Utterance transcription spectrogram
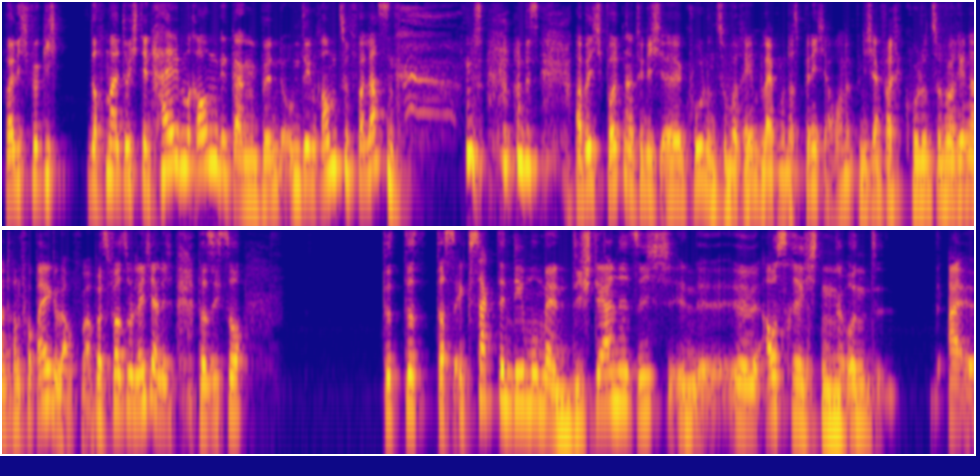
weil ich wirklich noch mal durch den halben Raum gegangen bin, um den Raum zu verlassen. und es, aber ich wollte natürlich äh, cool und souverän bleiben und das bin ich auch. Und dann bin ich einfach cool und souverän da dran vorbeigelaufen. Aber es war so lächerlich, dass ich so, dass, dass, dass exakt in dem Moment die Sterne sich in, äh, ausrichten und äh,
